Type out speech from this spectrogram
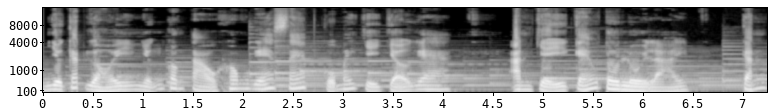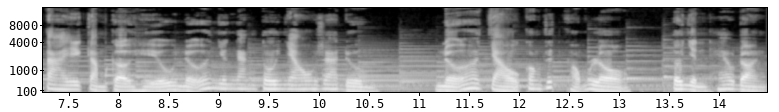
như cách gọi những con tàu không ghé xếp của mấy chị chợ ga. Anh chị kéo tôi lùi lại, cánh tay cầm cờ hiệu nữa như ngăn tôi nhau ra đường nửa chào con rít khổng lồ, tôi nhìn theo đoàn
